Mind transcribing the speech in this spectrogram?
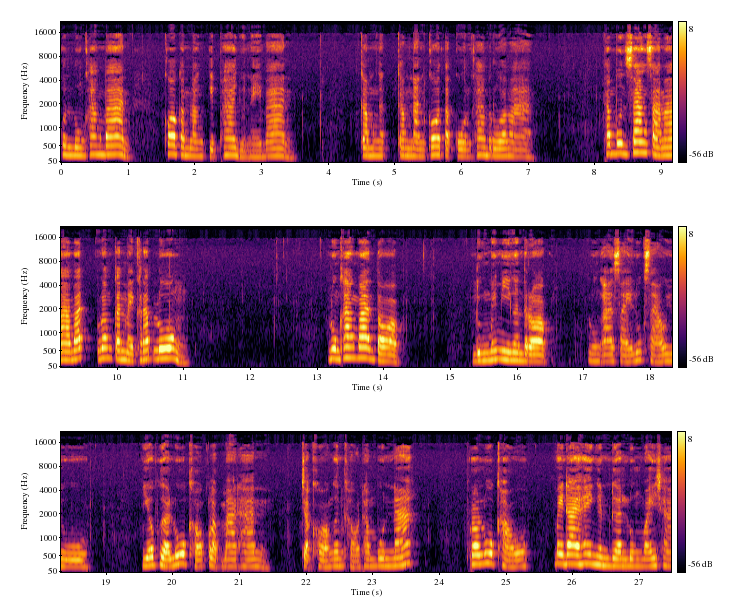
คุณลุงข้างบ้าน ก็กำลังเก็บผ้าอยู่ในบ้านกำกำนันก็ตะโกนข้ามรั้วมาทำบุญสร้างศาลาวัดร่วมกันไหมครับลุง ลุงข้างบ้านตอบ ลุงไม่มีเงินหรอก ลุงอาศัยลูกสาวอยู่ เดี๋ยวเผื่อลูกเขากลับมาทัน จะขอเงินเขาทำบุญนะ เพราะลูกเขา ไม่ได้ให้เงินเดือนลุงไว้ใช้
